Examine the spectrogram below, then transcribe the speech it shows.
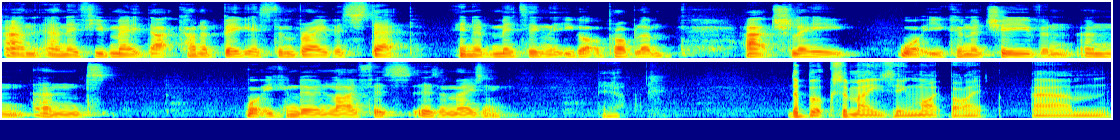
and and if you make that kind of biggest and bravest step in admitting that you got a problem, actually what you can achieve and and and what you can do in life is is amazing. Yeah. The book's amazing, Might Bite um,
